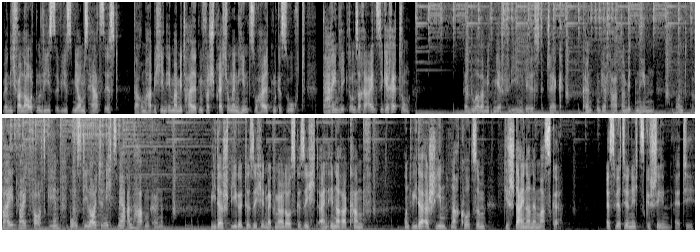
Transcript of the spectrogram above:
wenn ich verlauten ließe, wie es mir ums Herz ist. Darum habe ich ihn immer mit halben Versprechungen hinzuhalten gesucht. Darin liegt unsere einzige Rettung. Wenn du aber mit mir fliehen willst, Jack, könnten wir Vater mitnehmen und weit, weit fortgehen, wo uns die Leute nichts mehr anhaben können. Wieder spiegelte sich in McMurdos Gesicht ein innerer Kampf, und wieder erschien nach kurzem die steinerne Maske. Es wird dir nichts geschehen, Etty.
